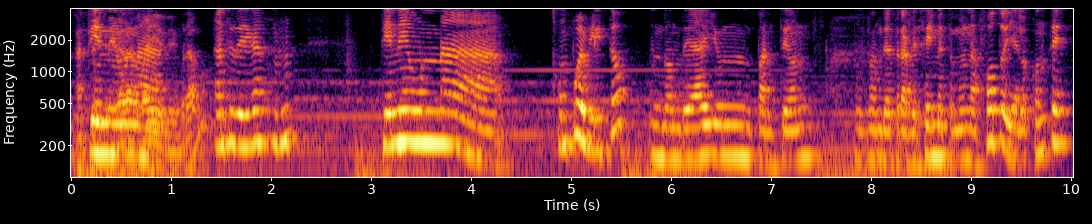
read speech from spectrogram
Antes tiene de una... Valle de Bravo. Antes de llegar. Tiene una un pueblito en donde hay un panteón pues, donde atravesé y me tomé una foto, ya lo conté.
